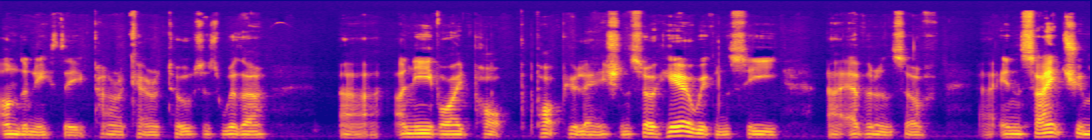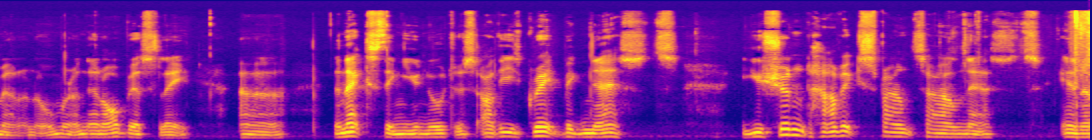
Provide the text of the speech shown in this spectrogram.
underneath the parakeratosis with a, uh, a nevoid pop population. So here we can see uh, evidence of uh, in situ melanoma, and then obviously uh, the next thing you notice are these great big nests. You shouldn't have expansile nests in a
